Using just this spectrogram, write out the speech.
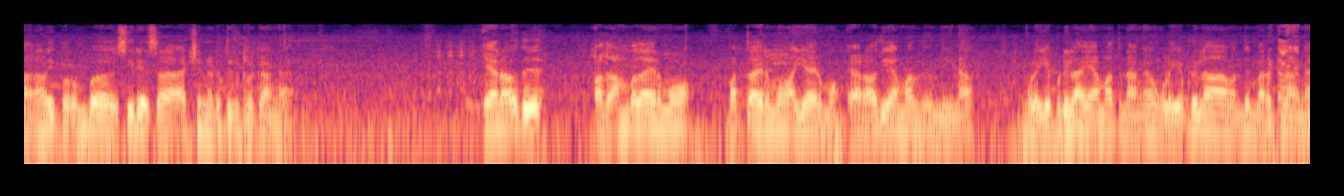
அதனால் இப்போ ரொம்ப சீரியஸாக ஆக்ஷன் எடுத்துக்கிட்டு இருக்காங்க. யாராவது அது ஐம்பதாயிரமோ பத்தாயிரமோ ஐயாயிரமோ யாராவது ஏமாந்துருந்தீங்கன்னா உங்களை எப்படிலாம் ஏமாத்துனாங்க உங்களை எப்படிலாம் வந்து மிரட்டினாங்க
